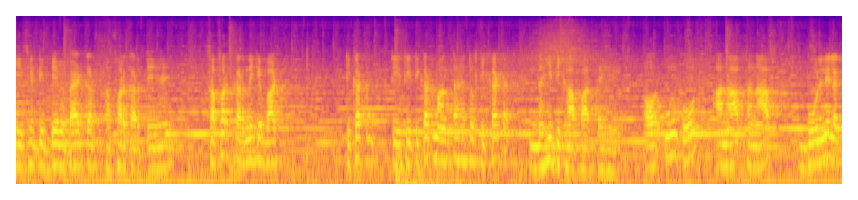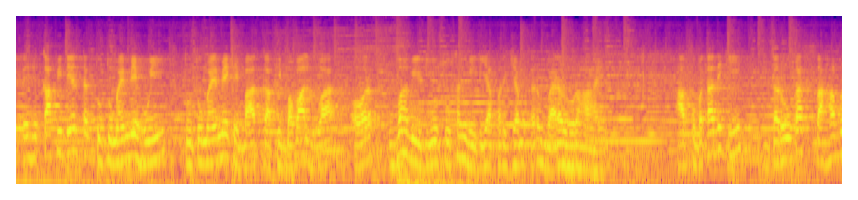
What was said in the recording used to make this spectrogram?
एसी डिब्बे में बैठकर सफ़र करते हैं। सफ़र करने के बाद टिकट टीटी टिकट माँगता है तो टिकट नहीं दिखा पाते हैं और उनको अनाप शनाप बोलने लगते हैं। काफ़ी देर तक तू में हुई। तू में के बाद काफ़ी बवाल हुआ और वह वीडियो सोशल मीडिया पर जमकर वायरल हो रहा है। आपको बता दें कि दरोगा साहब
